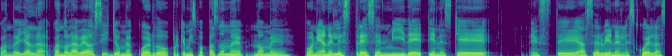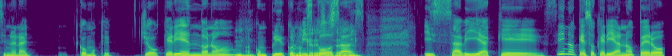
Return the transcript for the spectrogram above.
cuando ella la, cuando la veo así, yo me acuerdo, porque mis papás no me, no me ponían el estrés en mí de tienes que este hacer bien en la escuela, sino era como que yo queriendo, ¿no? Cumplir con mis cosas. Y sabía que, sí, no, que eso quería, ¿no? Pero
